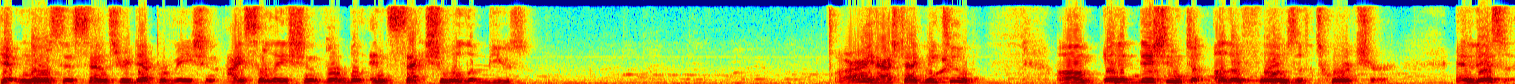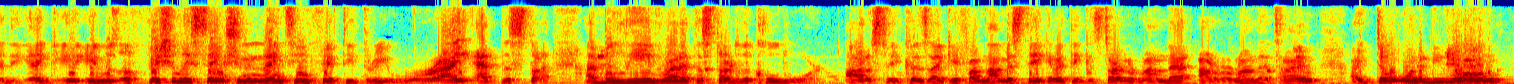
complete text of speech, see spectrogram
hypnosis, sensory deprivation, isolation, verbal and sexual abuse. All right, hashtag me too. Um, in addition to other forms of torture. And this, it, was officially sanctioned in 1953, right at the start. I believe right at the start of the Cold War, honestly, because like if I'm not mistaken, I think it started around that or around that time. I don't want to be wrong,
